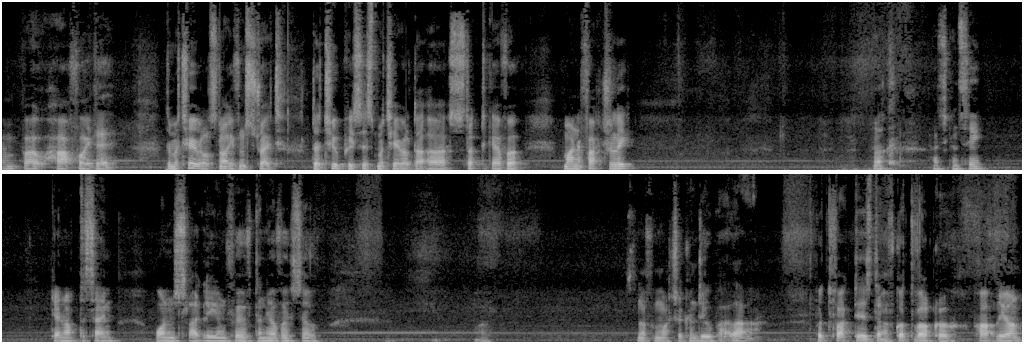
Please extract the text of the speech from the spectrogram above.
I'm about halfway there. The material's not even straight. The two pieces of material that are stuck together manufacturally. Look, as you can see, they're not the same. One's slightly incurved than the other, so there's nothing much I can do about that. But the fact is that I've got the Velcro partly on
